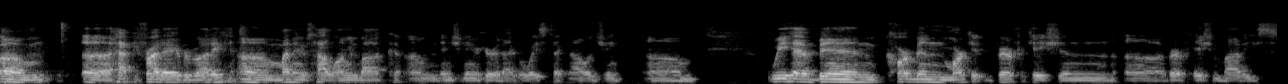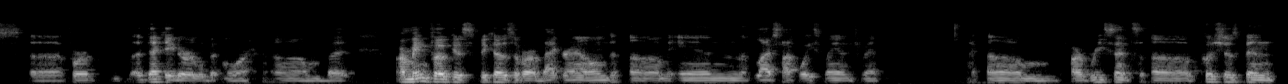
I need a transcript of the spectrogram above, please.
um, uh, happy Friday, everybody. Um, my name is Hal Longenbach. I'm an engineer here at AgriWaste Technology. Um, we have been carbon market verification uh, verification bodies uh, for a decade or a little bit more. Um, but our main focus, because of our background um, in livestock waste management, um, our recent uh, push has been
